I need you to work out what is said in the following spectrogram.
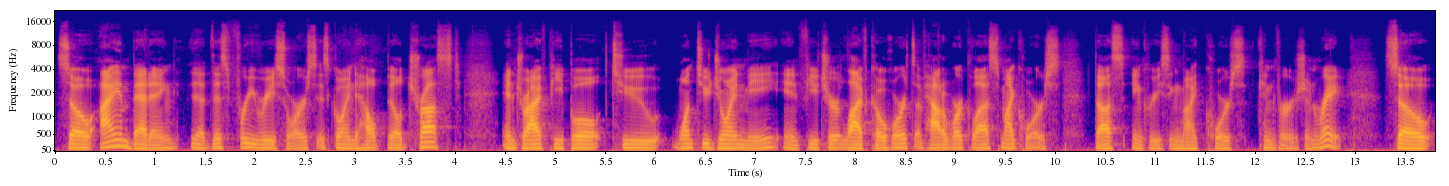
So I am betting that this free resource is going to help build trust and drive people to want to join me in future live cohorts of how to work less, my course, thus increasing my course conversion rate. So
